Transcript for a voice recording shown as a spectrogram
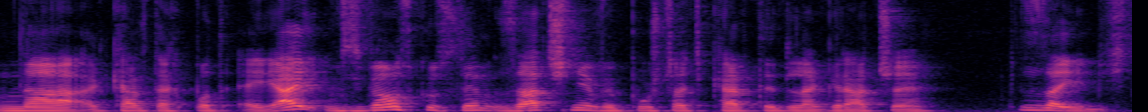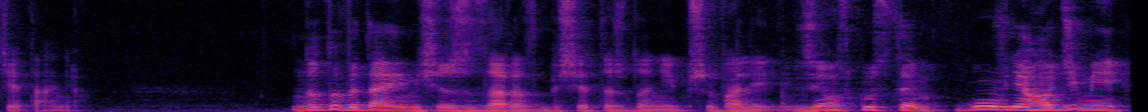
na kartach pod AI, w związku z tym zacznie wypuszczać karty dla graczy zajebiście tanio no to wydaje mi się, że zaraz by się też do niej przywalili. W związku z tym, głównie chodzi mi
